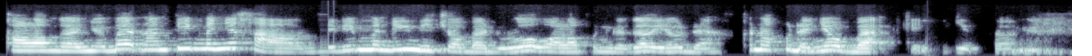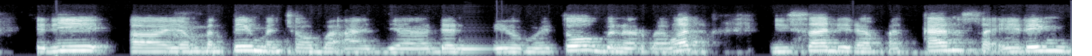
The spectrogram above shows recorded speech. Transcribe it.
kalau nggak nyoba nanti menyesal. Jadi mending dicoba dulu, walaupun gagal ya udah, kan aku udah nyoba kayak gitu. Jadi uh, yang penting mencoba aja dan ilmu itu benar banget bisa didapatkan seiring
